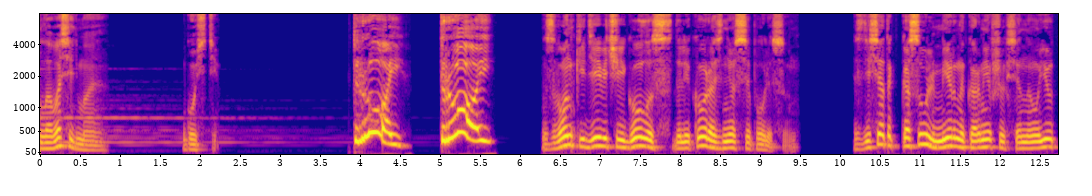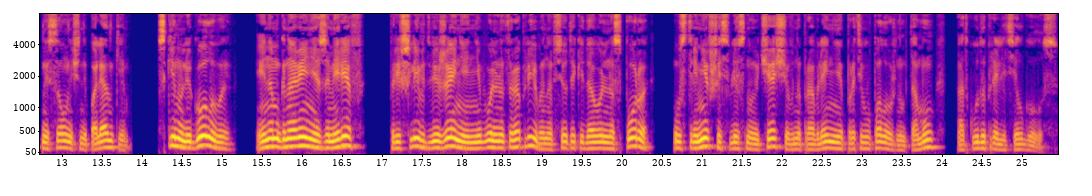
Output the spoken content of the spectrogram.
Глава седьмая. Гости. «Трой! Трой!» Звонкий девичий голос далеко разнесся по лесу. С десяток косуль, мирно кормившихся на уютной солнечной полянке, скинули головы и, на мгновение замерев, пришли в движение не больно торопливо, но все-таки довольно споро, устремившись в лесную чащу в направлении противоположном тому, откуда прилетел голос.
